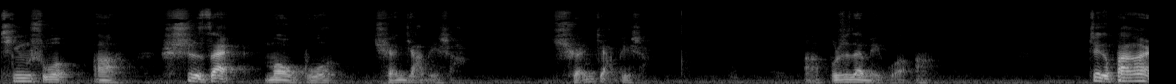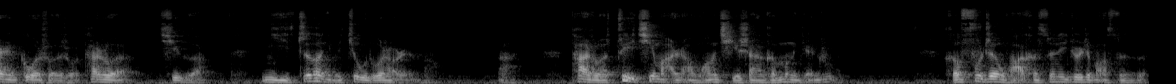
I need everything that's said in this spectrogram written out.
听说啊是在某国全家被杀，全家被杀，啊不是在美国啊。这个办案人跟我说的时候，他说：“七哥，你知道你们救多少人吗？”啊，他说最起码让王岐山和孟建柱，和傅振华和孙立军这帮孙子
